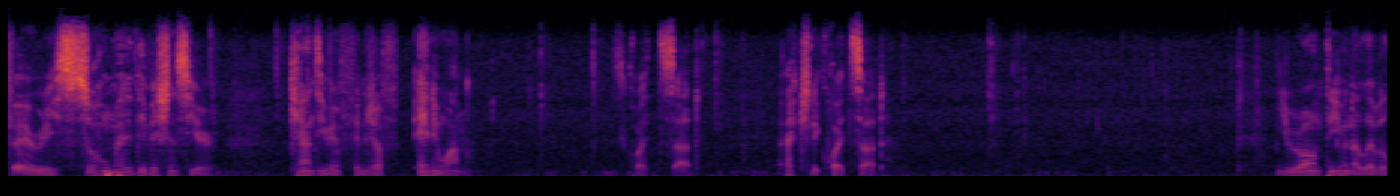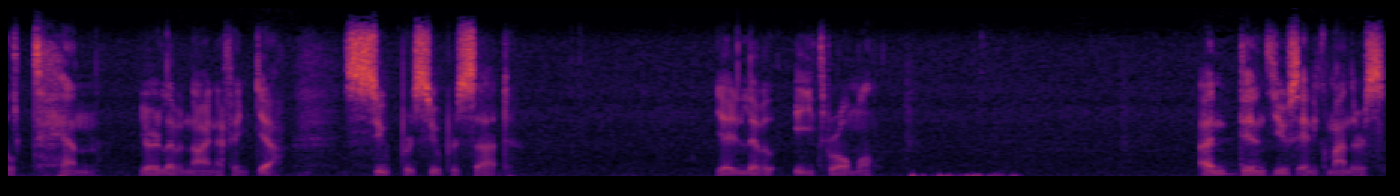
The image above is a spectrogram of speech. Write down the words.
Very, so many divisions here can't even finish off anyone. It's quite sad. Actually quite sad. You aren't even a level 10. You're level 9 I think, yeah. Super super sad. Yeah, level 8 Rommel. And didn't use any commanders,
